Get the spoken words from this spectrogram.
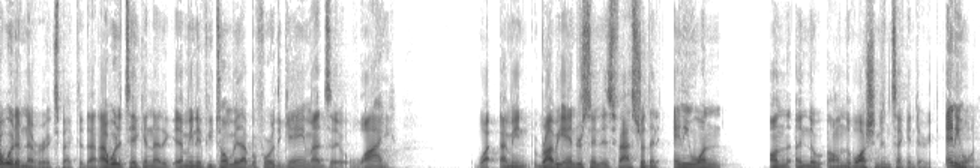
would have never expected that. I would have taken that. I mean, if you told me that before the game, I'd say, why? What? I mean, Robbie Anderson is faster than anyone on the, the on the Washington secondary. Anyone.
